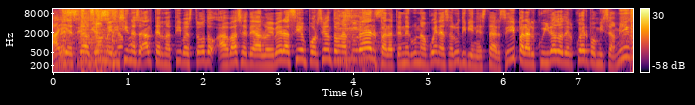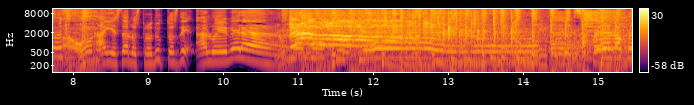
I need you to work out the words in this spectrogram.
Ahí está, son medicinas alternativas, todo a base de aloe vera 100% natural para tener una buena salud y bienestar, ¿sí? Para el cuidado del cuerpo, mis amigos. Ahí están los productos de aloe vera. Supérame,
